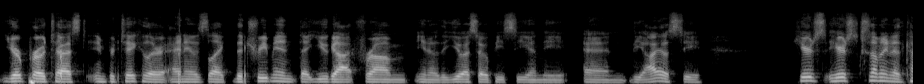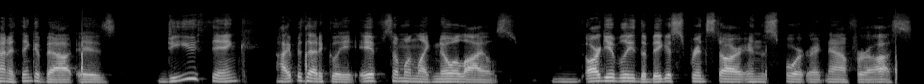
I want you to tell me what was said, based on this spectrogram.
your protest in particular and it was like the treatment that you got from you know the USOPC and the and the IOC here's here's something to kind of think about is do you think hypothetically if someone like Noah Lyles arguably the biggest sprint star in the sport right now for us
